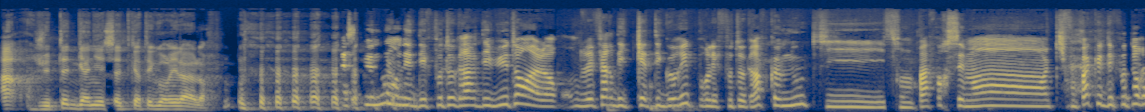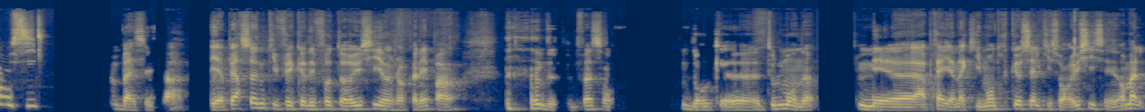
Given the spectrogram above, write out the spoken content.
Ah, je vais peut-être gagner cette catégorie-là alors. Parce que nous, on est des photographes débutants, alors on devait faire des catégories pour les photographes comme nous qui sont pas forcément, qui font pas que des photos réussies. Bah c'est ça. Il y a personne qui fait que des photos réussies, hein, j'en connais pas, hein, de toute façon. Donc euh, tout le monde. Hein. Mais euh, après, il y en a qui montrent que celles qui sont réussies, c'est normal.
